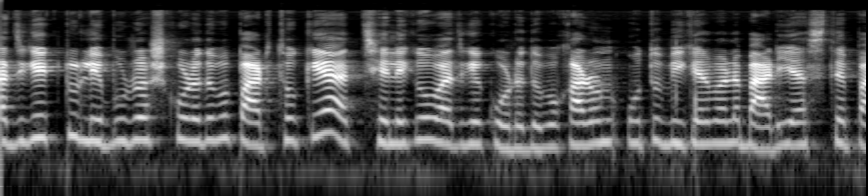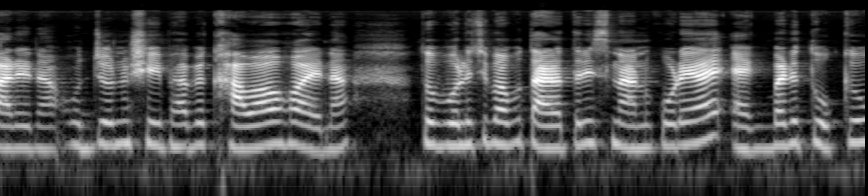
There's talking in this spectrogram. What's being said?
আজকে একটু লেবুর রস করে দেবো পার্থকে আর ছেলেকেও আজকে করে দেবো। কারণ ও তো বিকেলবেলা বাড়ি আসতে পারে না, ওর জন্য সেইভাবে খাওয়াও হয় না। তো বলেছি, বাবু, তাড়াতাড়ি স্নান করে আয়, একবারে তোকেও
